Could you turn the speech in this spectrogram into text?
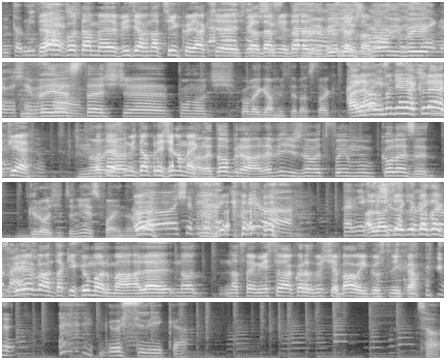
No to mi Ja, też. bo tam e, widział na odcinku, jak Tak, się tak się ode się mnie da. No i No, wy, odezwał. no i wy, i jesteście ponoć kolegami teraz, tak? Ale on mnie naklepie! No Bo to jest mój dobry ziomek. Ale dobra, ale widzisz, nawet twojemu koledze grozi, to nie jest fajne. Ale on się tylko tak zgrywa. Pewnie Ale on się tylko tak zgrywa, on taki humor ma, ale no na twoim miejscu akurat bym się bał i guslika. Guslika. Co?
